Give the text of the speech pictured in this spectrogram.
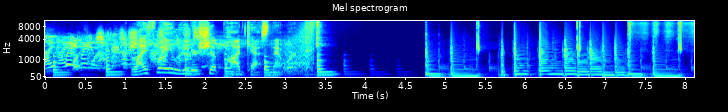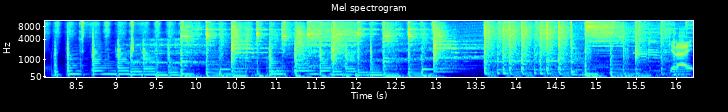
Lifeway Leadership Podcast Network. G'day,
